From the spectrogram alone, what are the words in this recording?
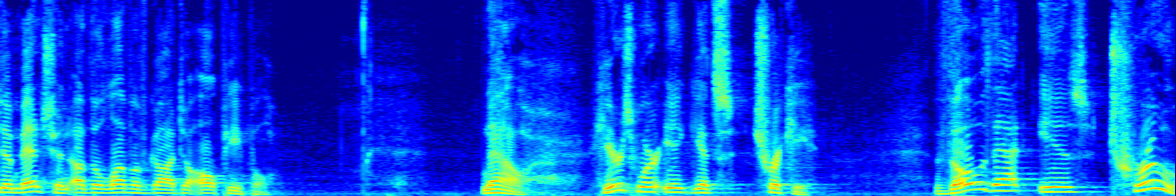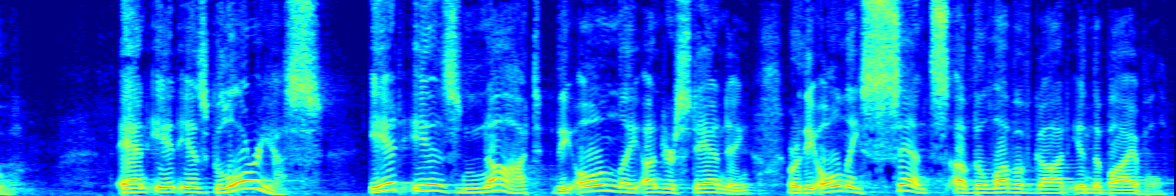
dimension of the love of God to all people. Now, Here's where it gets tricky. Though that is true and it is glorious, it is not the only understanding or the only sense of the love of God in the Bible.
